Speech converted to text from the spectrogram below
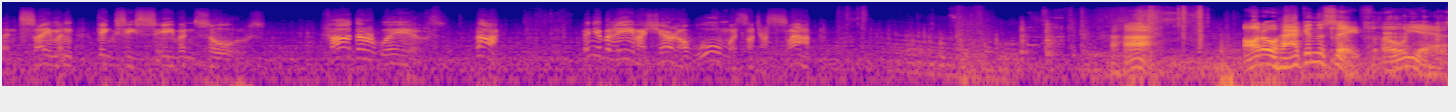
and Simon thinks he's saving souls. Father Wales. Ah! Can you believe I share a womb with such a sap? Haha. Auto hacking the safe. Oh yeah.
